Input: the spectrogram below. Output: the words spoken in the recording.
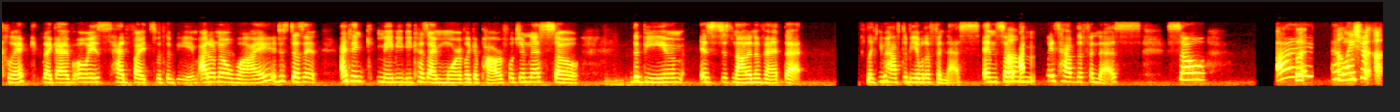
click. Like I've always had fights with the beam. I don't know why. It just doesn't I think maybe because I'm more of like a powerful gymnast, so the beam is just not an event that like you have to be able to finesse. And so I Um, always have the finesse. So I Alicia uh,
